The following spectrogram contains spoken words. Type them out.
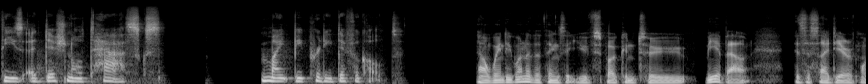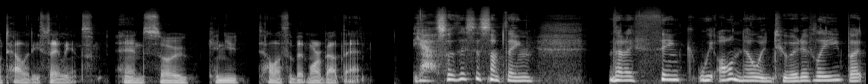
these additional tasks might be pretty difficult. Now, Wendy, one of the things that you've spoken to me about is this idea of mortality salience. And so, can you tell us a bit more about that? Yeah, so this is something that I think we all know intuitively, but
